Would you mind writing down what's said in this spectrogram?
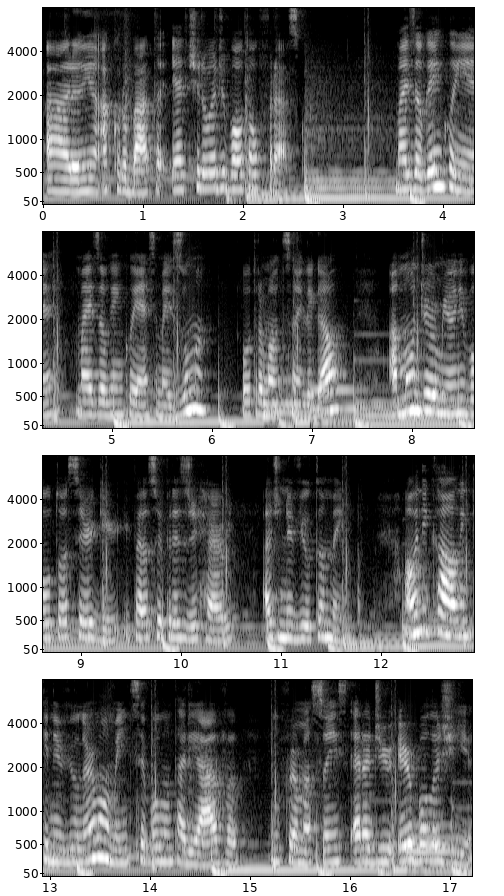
a aranha acrobata e atirou-a de volta ao frasco. Mas alguém, conhece, mas alguém conhece mais uma? Outra maldição ilegal? A mão de Hermione voltou a se erguer, e para surpresa de Harry, a de Neville também. A única aula em que Neville normalmente se voluntariava informações era de herbologia,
